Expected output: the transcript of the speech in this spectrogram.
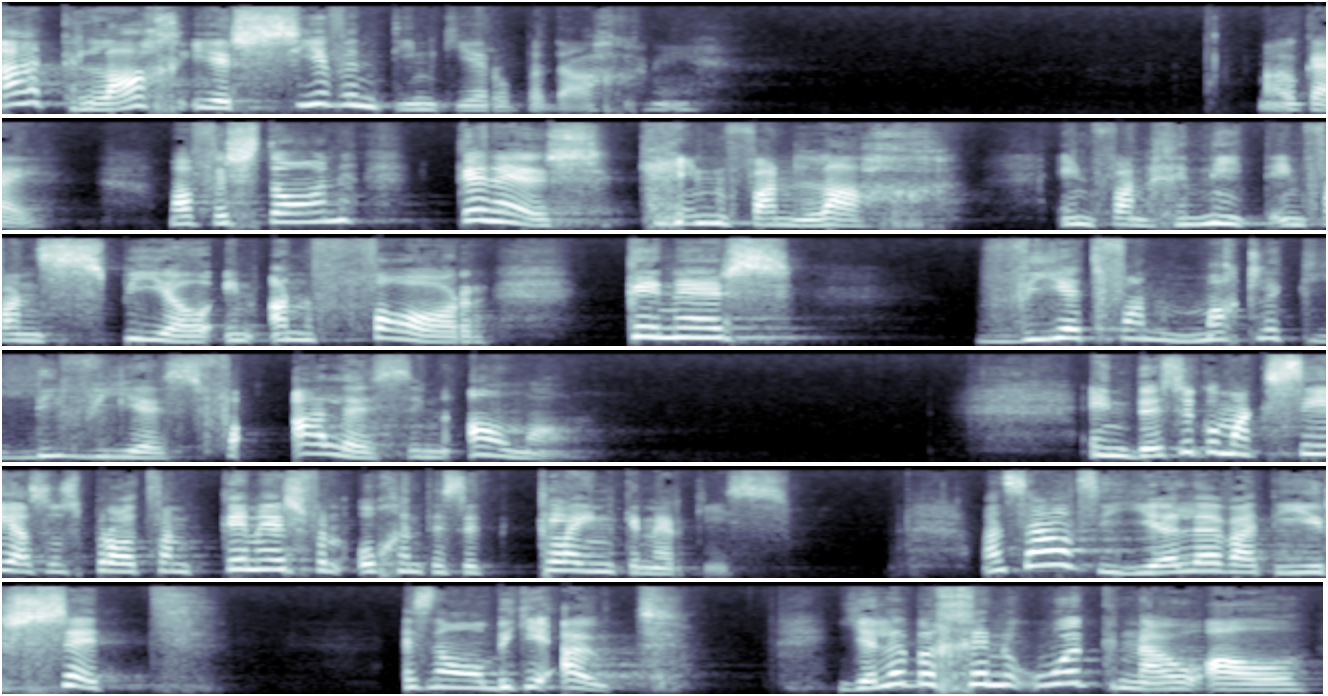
ek lag eers 17 keer op 'n dag nie. Maar okay. Maar verstaan, kinders ken van lag en van geniet en van speel en aanvaar. Kinders weet van maklik lief wees vir alles en almal. En dis hoekom ek sê as ons praat van kinders vanoggend is dit klein kindertjies. Want selfs julle wat hier sit, is nou al bietjie oud. Julle begin ook nou al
